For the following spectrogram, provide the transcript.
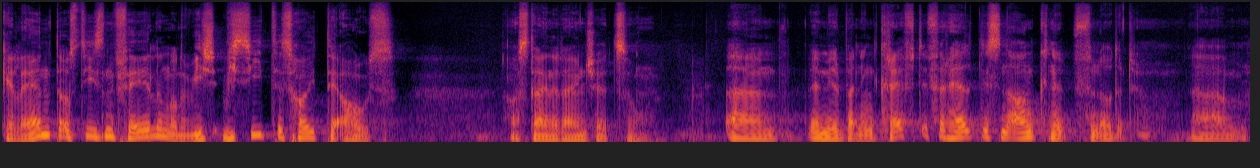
gelernt aus diesen Fehlern oder wie, wie sieht es heute aus, aus deiner Einschätzung? Ähm, wenn wir bei den Kräfteverhältnissen anknüpfen, oder? Ähm,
